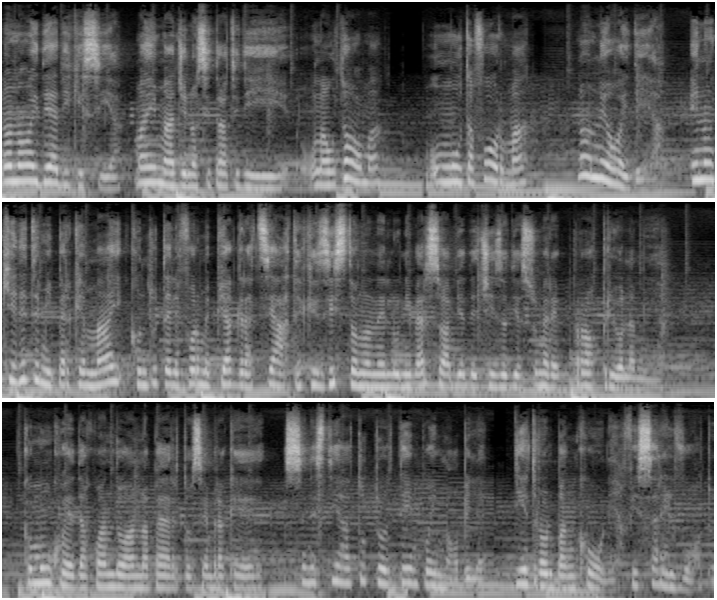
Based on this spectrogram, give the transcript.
Non ho idea di chi sia, ma immagino si tratti di un automa? Un mutaforma? Non ne ho idea. E non chiedetemi perché mai, con tutte le forme più aggraziate che esistono nell'universo, abbia deciso di assumere proprio la mia. Comunque, da quando hanno aperto, sembra che se ne stia tutto il tempo immobile, dietro il bancone, a fissare il vuoto.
